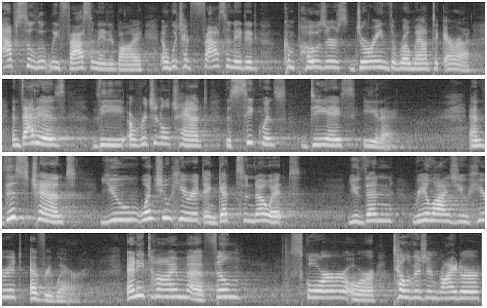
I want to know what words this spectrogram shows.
absolutely fascinated by and which had fascinated composers during the Romantic era. And that is the original chant, the sequence Dies Irae. And this chant, you once you hear it and get to know it, you then realize you hear it everywhere. Anytime a film scorer or television writer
